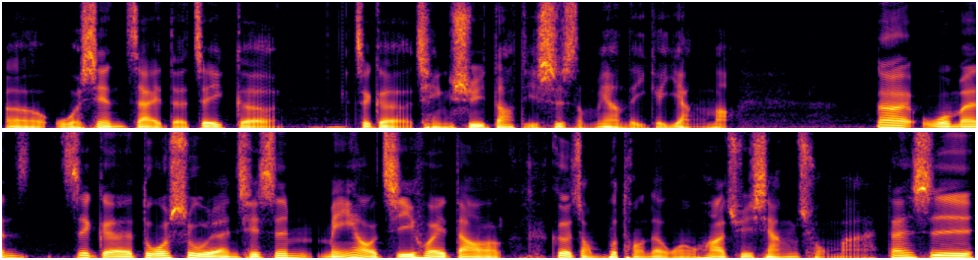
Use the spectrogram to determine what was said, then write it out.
呃，我现在的这个这个情绪到底是什么样的一个样貌。那我们这个多数人其实没有机会到各种不同的文化去相处嘛，但是。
